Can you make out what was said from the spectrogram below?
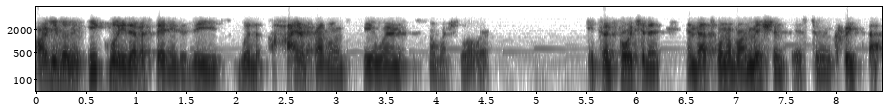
arguably an equally devastating disease with a higher prevalence, the awareness is so much lower? It's unfortunate, and that's one of our missions is to increase that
